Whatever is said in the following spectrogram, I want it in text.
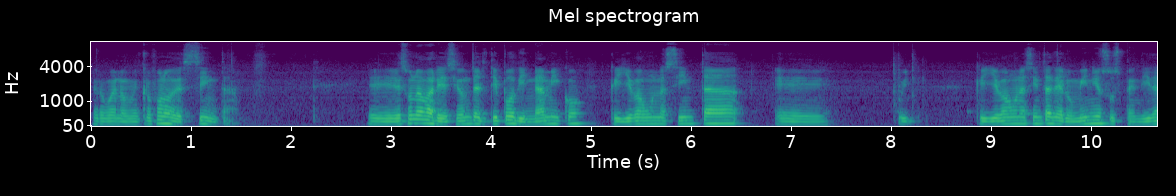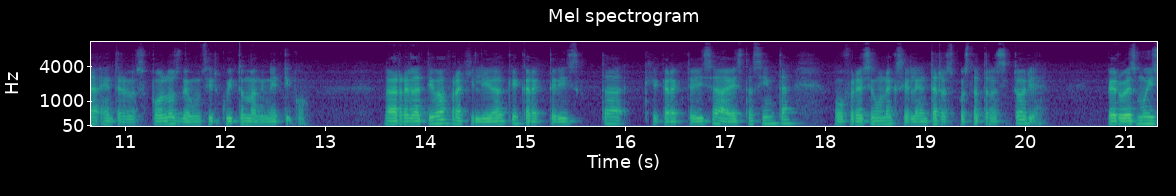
Pero bueno, micrófono de cinta. Eh, es una variación del tipo dinámico que lleva una cinta... Eh, que lleva una cinta de aluminio suspendida entre los polos de un circuito magnético. La relativa fragilidad que caracteriza, que caracteriza a esta cinta ofrece una excelente respuesta transitoria, pero es muy,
